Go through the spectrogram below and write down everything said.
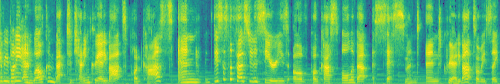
everybody, and welcome back to Chatting Creative Arts podcasts. And this is the first in a series of podcasts all about assessment and creative arts, obviously.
